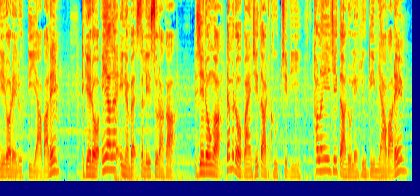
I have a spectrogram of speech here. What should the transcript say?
နေတော့တယ်လို့သိရပါတယ်။တကယ်တော့အင်းရလန်းအိမ်နံပါတ်14ဆိုတာကအရင်တုန်းကတက်မတော်ပိုင်ရိတ်တာတစ်ခုဖြစ်ပြီးထောက်လိုင်းရိတ်တာလို့လည်းလူသိများပါတယ်။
